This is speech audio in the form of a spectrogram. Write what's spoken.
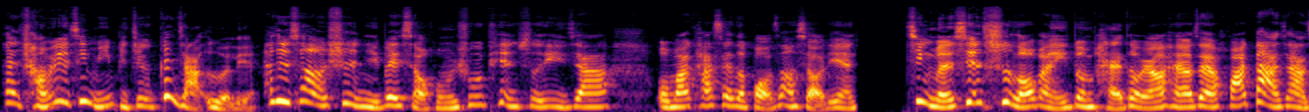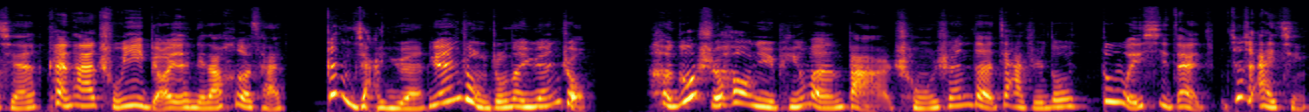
但《长月烬明》比这个更加恶劣，它就像是你被小红书骗去了一家 omakase 的宝藏小店，进门先吃老板一顿排头，然后还要再花大价钱看他厨艺表演，给他喝彩，更加冤冤种中的冤种。很多时候，女评文把重生的价值都都维系在就是爱情，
